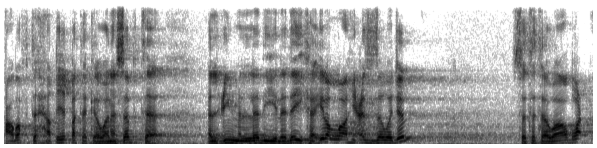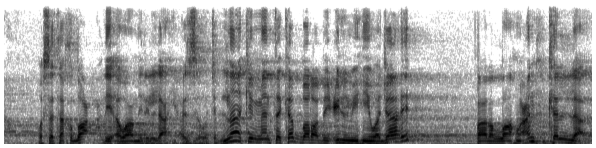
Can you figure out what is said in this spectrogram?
عرفت حقيقتك ونسبت العلم الذي لديك إلى الله عز وجل ستتواضع. وستخضع لأوامر الله عز وجل. لكن من تكبر بعلمه وجاهه قال الله عنه كلا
